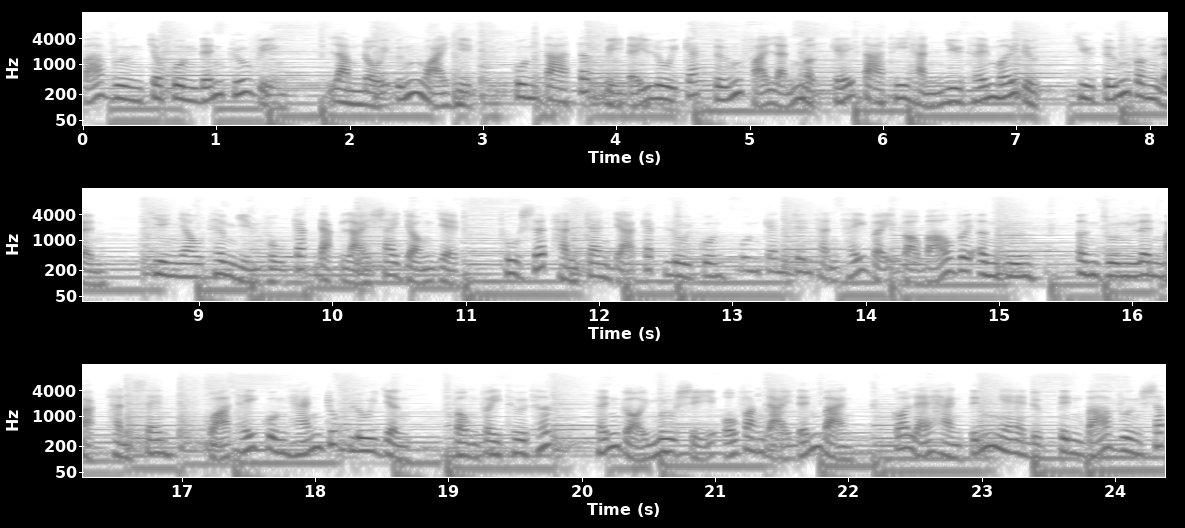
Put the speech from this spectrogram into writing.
bá vương cho quân đến cứu viện, làm nội ứng ngoại hiệp, quân ta tất bị đẩy lui các tướng phải lãnh mật kế ta thi hành như thế mới được, chư tướng vân lệnh, chia nhau theo nhiệm vụ cắt đặt lại sai dọn dẹp, thu xếp hành trang giả cách lui quân. Quân canh trên thành thấy vậy vào báo với ân vương, ân vương lên mặt thành xem, quả thấy quân Hán rút lui dần, vòng vây thư thất, hến gọi mưu sĩ ổ văn đại đến bàn, có lẽ hàng tính nghe được tin bá vương sắp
